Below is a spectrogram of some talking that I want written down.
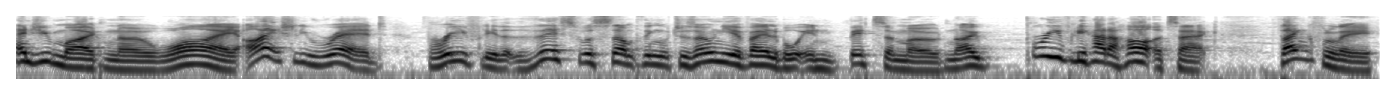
and you might know why. I actually read briefly that this was something which was only available in bitter mode, and I briefly had a heart attack. Thankfully,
